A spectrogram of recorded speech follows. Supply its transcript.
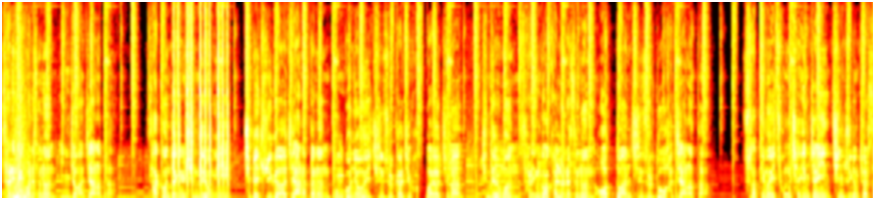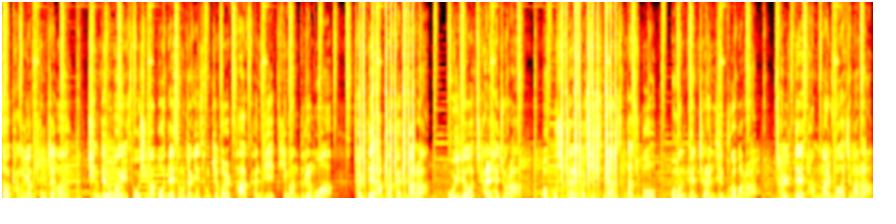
살인에 관해서는 인정하지 않았다. 사건 당일 신대용이 집에 귀가하지 않았다는 동고녀의 진술까지 확보하였지만 신대용은 살인과 관련해서는 어떠한 진술도 하지 않았다. 수사팀의 총책임자인 진주경찰서 강력팀장은 신대용의 소심하고 내성적인 성격을 파악한 뒤 팀원들을 모아 절대 압박하지 마라. 오히려 잘 해줘라. 먹고 싶다는 것이 있으면 사다 주고 몸은 괜찮은지 물어봐라. 절대 반말도 하지 마라.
